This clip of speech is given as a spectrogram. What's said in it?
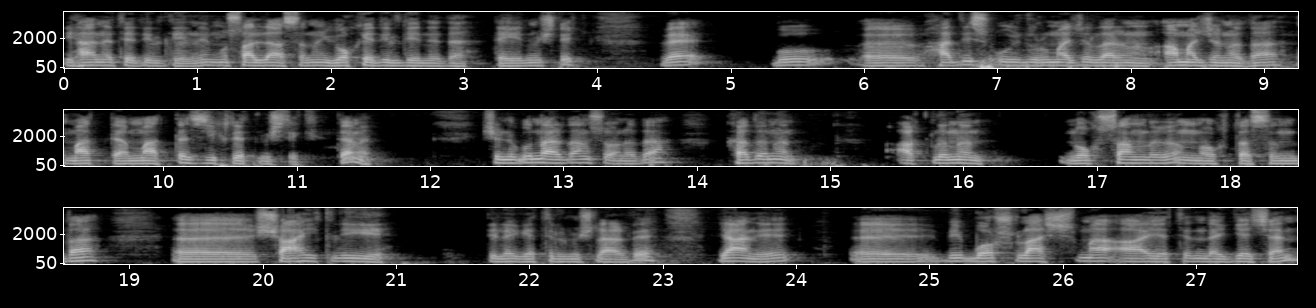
ihanet edildiğini, musallasının yok edildiğini de değinmiştik. Ve bu e, hadis uydurmacılarının amacını da madde madde zikretmiştik. Değil mi? Şimdi bunlardan sonra da kadının aklının noksanlığı noktasında e, şahitliği dile getirilmişlerdi. Yani e, bir borçlaşma ayetinde geçen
